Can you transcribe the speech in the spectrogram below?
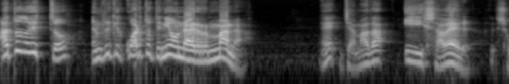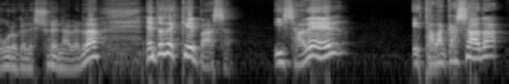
A todo esto, Enrique IV tenía una hermana, ¿eh? llamada Isabel. Seguro que les suena, ¿verdad? Entonces, ¿qué pasa? Isabel estaba casada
